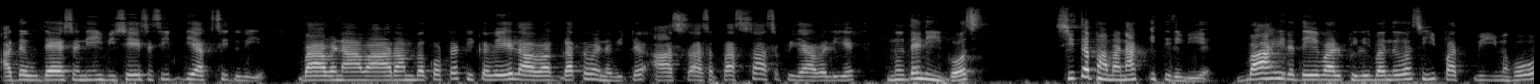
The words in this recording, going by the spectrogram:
අද උදෑසනේ විශේෂ සිද්ධියක් සිදුවිය. භාවනාව ආරම්භ කොට ටික වේලාවක් ගතවන විට ආස්වාස ප්‍රස්වාස ක්‍රියාවලිය නොදැනී ගොස් සිත පමණක් ඉතිරි විය. බාහිර දේවල් පිළිබඳව සිහිපත් වීම හෝ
